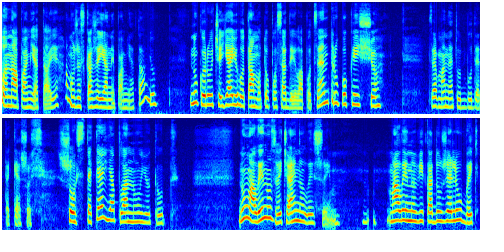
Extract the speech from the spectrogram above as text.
вона пам'ятає. А може, скаже, я не пам'ятаю. Ну, коротше, я його там ото посадила по центру поки що. Це в мене тут буде таке щось. Щось таке я планую тут. Ну, малину, звичайно, лишим. Малину Віка дуже любить.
